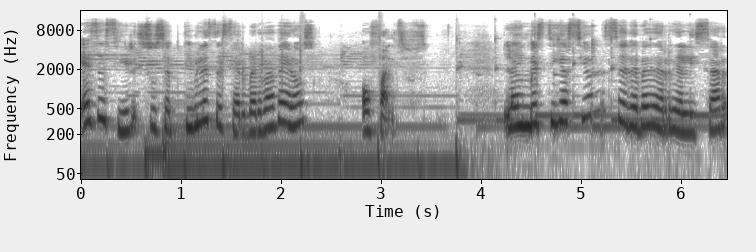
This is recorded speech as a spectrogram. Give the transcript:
es decir, susceptibles de ser verdaderos o falsos. La investigación se debe de realizar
